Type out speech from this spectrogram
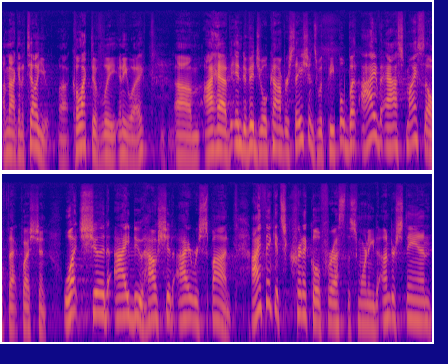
I'm not going to tell you, uh, collectively anyway. Mm-hmm. Um, I have individual conversations with people, but I've asked myself that question What should I do? How should I respond? I think it's critical for us this morning to understand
